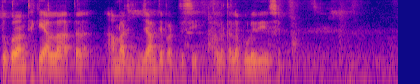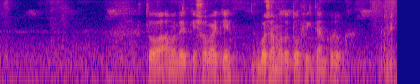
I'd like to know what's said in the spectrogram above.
তো কোরআন থেকে আল্লাহ তালা আমরা জানতে পারতেছি, আল্লাহ তালা বলে দিয়েছেন। তো আমাদেরকে সবাইকে বোঝার মতো তৌফিক দান করুক। আমি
